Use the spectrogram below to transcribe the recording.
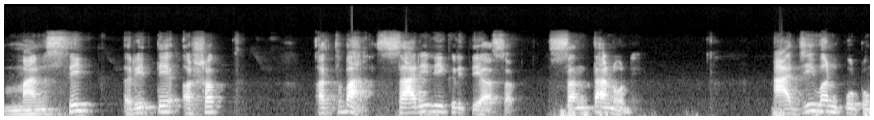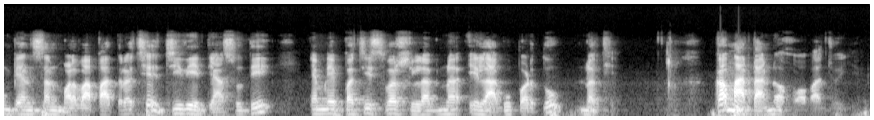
માનસિક રીતે અશક્ત અથવા શારીરિક રીતે અશક્ત સંતાનોને આજીવન કુટુંબ પેન્શન મળવાપાત્ર છે. જીવે ત્યાં સુધી એમને પચીસ વર્ષ લગ્ન એ લાગુ પડતું નથી. કમાતા ન હોવા જોઈએ.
